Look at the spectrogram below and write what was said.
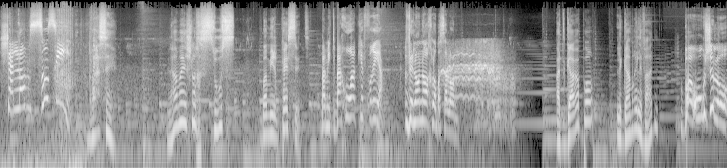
שלום סוסי! מה זה? למה יש לך סוס במרפסת? במטבח הוא רק יפריע, ולא נוח לו בסלון. את גרה פה לגמרי לבד? ברור שלא.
